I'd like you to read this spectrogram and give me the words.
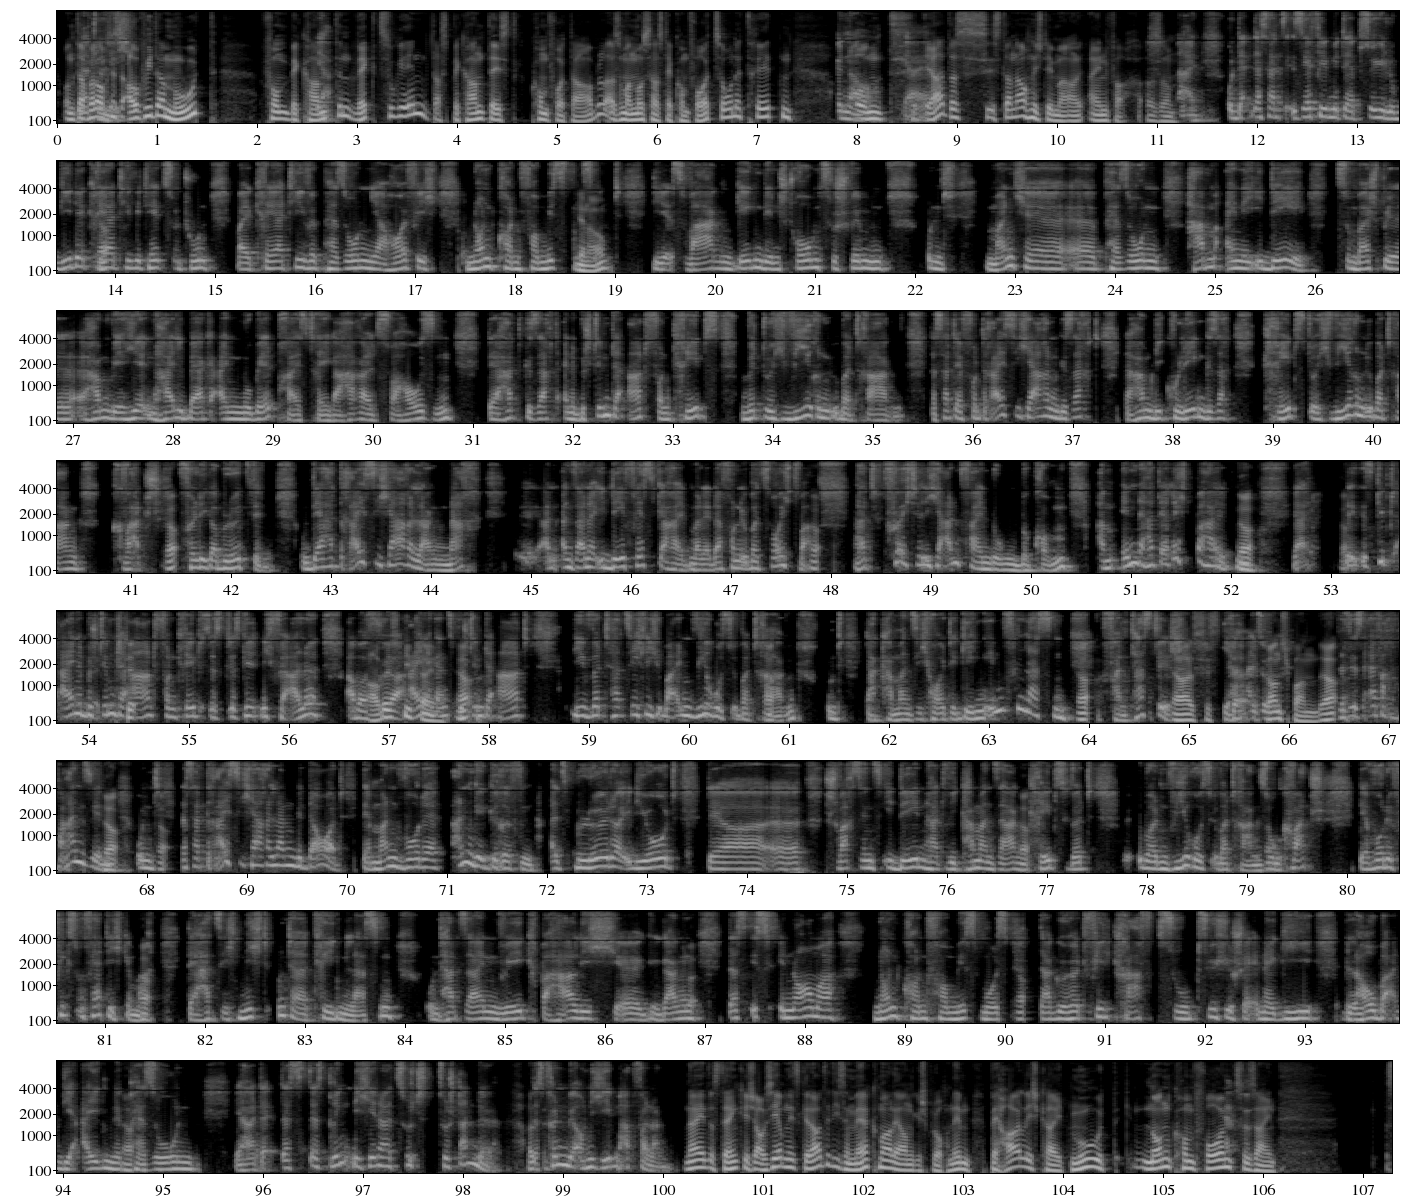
Und da natürlich. braucht es auch wieder Mut, vom Bekannten ja. wegzugehen. Das Bekannte ist komfortabel, also man muss aus der Komfortzone treten, Genau. Und ja, ja. ja, das ist dann auch nicht immer einfach. Also. Nein, und das hat sehr viel mit der Psychologie der Kreativität ja. zu tun, weil kreative Personen ja häufig Nonkonformisten genau. sind, die es wagen, gegen den Strom zu schwimmen. Und manche äh, Personen haben eine Idee. Zum Beispiel haben wir hier in Heidelberg einen Nobelpreisträger, Harald Zuhausen, der hat gesagt, eine bestimmte Art von Krebs wird durch Viren übertragen. Das hat er vor 30 Jahren gesagt. Da haben die Kollegen gesagt, Krebs durch Viren übertragen, Quatsch, ja. völliger Blödsinn. Und der hat 30 Jahre lang nach äh, an, an, seiner Idee festgehalten, weil er davon überzeugt war. Ja. Er hat fürchterliche Anfeindungen bekommen. Am Ende hat er Recht behalten. Ja. ja es gibt eine bestimmte Art von Krebs, das, das gilt nicht für alle, aber, aber für eine ganz bestimmte. Art, die wird tatsächlich über einen Virus übertragen. Ja. Und da kann man sich heute gegen impfen lassen. Ja. Fantastisch. Ja, es ist also, ganz spannend. Das ist einfach Wahnsinn. Und das hat 30 Jahre lang gedauert. Der Mann wurde angegriffen als blöder Idiot, der äh, Schwachsinnsideen hat. Wie kann man sagen, Krebs wird über ein Virus übertragen? So ein Quatsch. Der wurde fix und fertig gemacht. Der hat sich nicht unter kriegen lassen und hat seinen Weg beharrlich äh, gegangen. Das ist enormer Nonkonformismus. Ja. Da gehört viel Kraft zu, psychische Energie, Glaube an die eigene ja. Person. Ja, das, das bringt nicht jeder zu, zustande. Also, das können wir auch nicht jedem abverlangen. Nein, das denke ich. Aber Sie haben jetzt gerade diese Merkmale angesprochen, eben Beharrlichkeit, Mut, nonkonform ja. zu sein.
